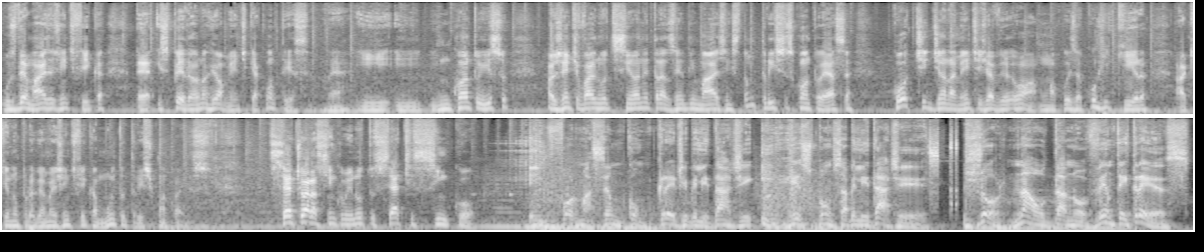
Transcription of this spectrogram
Os demais a gente fica é, esperando realmente que aconteça, né? E, e, enquanto isso, a gente vai noticiando e trazendo imagens tão tristes quanto essa. Cotidianamente já virou uma, uma coisa corriqueira aqui no programa. A gente fica muito triste quanto a isso. 7 horas 5 minutos, 7 e 5. Informação com credibilidade e responsabilidade. Jornal da 93.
